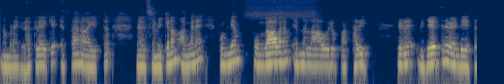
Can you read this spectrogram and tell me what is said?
നമ്മുടെ ഗൃഹത്തിലേക്ക് എത്താനായിട്ട് ശ്രമിക്കണം. അങ്ങനെ പുണ്യം പൂങ്കാവനം എന്നുള്ള ആ ഒരു പദ്ധതിയുടെ വിജയത്തിന് വേണ്ടിയിട്ട്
